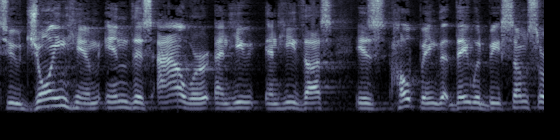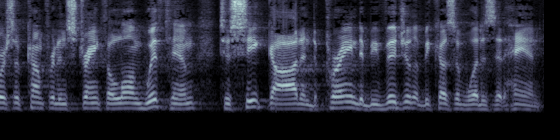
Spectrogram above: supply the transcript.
to join him in this hour, and he, and he thus is hoping that they would be some source of comfort and strength along with him to seek God and to pray and to be vigilant because of what is at hand.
